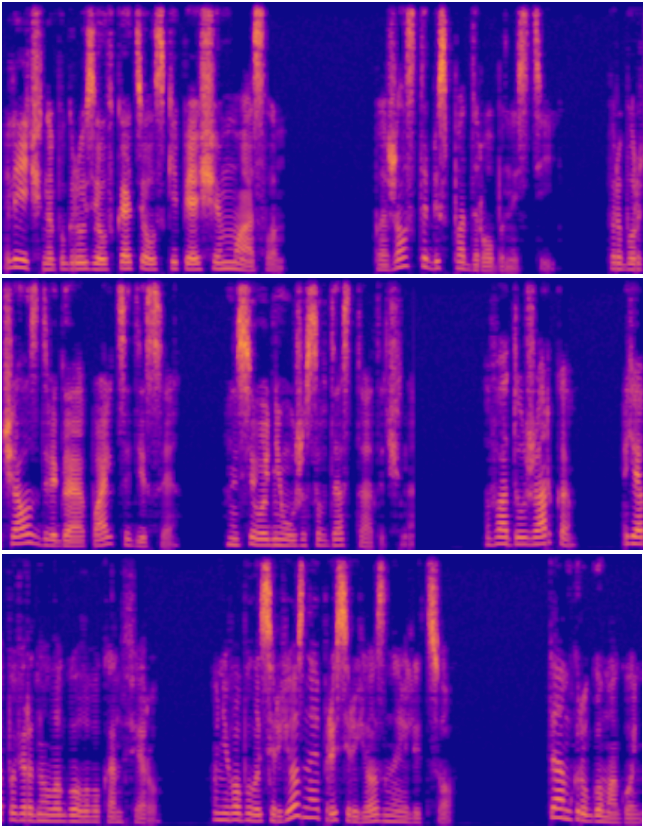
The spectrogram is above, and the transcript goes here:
Лично погрузил в котел с кипящим маслом. Пожалуйста, без подробностей. Пробурчал, сдвигая пальцы Дисе. На сегодня ужасов достаточно. В аду жарко. Я повернула голову к Анферу. У него было серьезное-пресерьезное лицо. Там кругом огонь.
